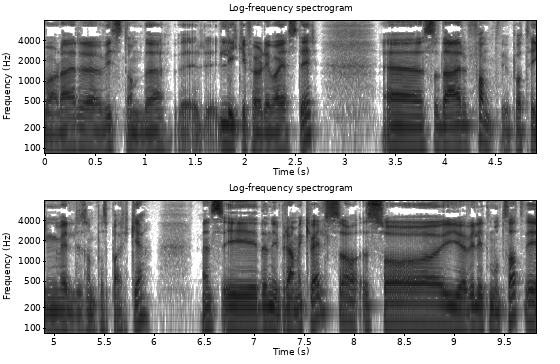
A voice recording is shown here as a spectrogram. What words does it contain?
var der, visste om det like før de var gjester. Uh, så der fant vi på ting veldig sånn på sparket. Mens i det nye programmet Kveld så, så gjør vi litt motsatt. Vi,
